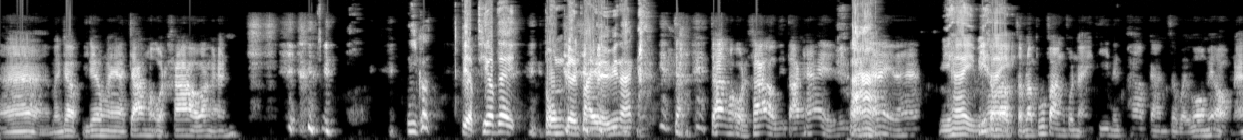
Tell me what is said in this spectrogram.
อ่าเหมือนกับเรียกว่าไงอะจ้างมาอดข้าวว่างั้น นี่ก็เปรียบเทียบได้ตรงเกินไปเลยพี่นัก จ้างจ้างมาอดข้าวมีตังค์ให้มีของอ่าให้นะฮะ มีให้มีนี่สำให้หรับสำหรับผู้ฟังคนไหนที่นึกภาพการ survival ไม่ออกนะ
